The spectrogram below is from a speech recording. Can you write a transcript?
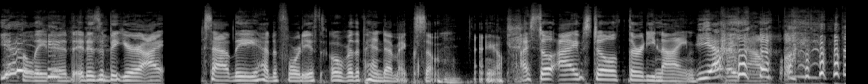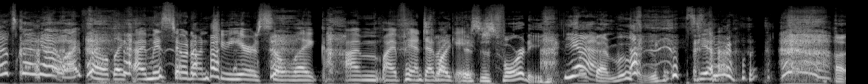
like, belated. It is a big year. I sadly had the 40th over the pandemic. So there you go. I still, I'm still 39 Yeah. right now. that's kind of how I felt. Like I missed out on two years, so like I'm my pandemic like age. this is 40. Yeah. like that movie. yeah. Uh,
